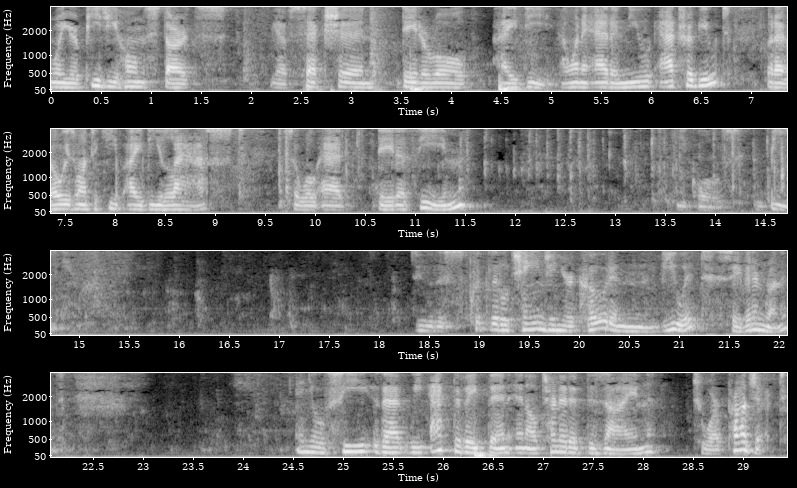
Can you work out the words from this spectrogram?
Where your PG Home starts, we have section, data role, ID. I want to add a new attribute, but I always want to keep ID last. So we'll add data theme equals B. Do this quick little change in your code and view it, save it and run it. And you'll see that we activate then an alternative design to our project.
